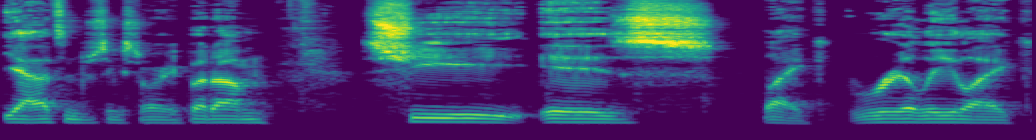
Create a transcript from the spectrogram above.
yeah, that's an interesting story. But, um, she is like really like,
